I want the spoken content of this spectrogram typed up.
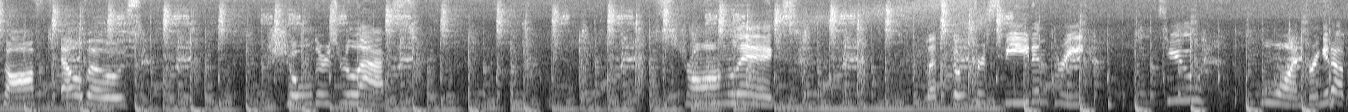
Soft elbows, shoulders relaxed, strong legs. Let's go for speed in three, two, one. Bring it up.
